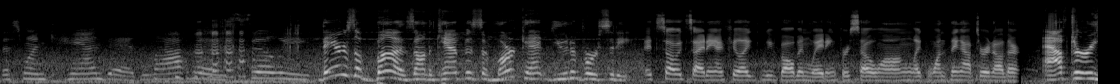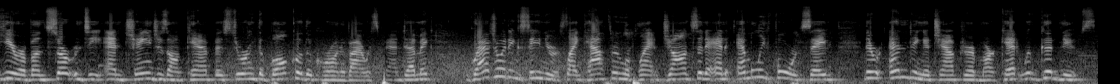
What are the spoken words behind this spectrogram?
This one candid, laughing, silly. There's a buzz on the campus of Marquette University. It's so exciting. I feel like we've all been waiting for so long, like one thing after another. After a year of uncertainty and changes on campus during the bulk of the coronavirus pandemic, graduating seniors like Catherine LaPlante Johnson and Emily Ford say they're ending a chapter at Marquette with good news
